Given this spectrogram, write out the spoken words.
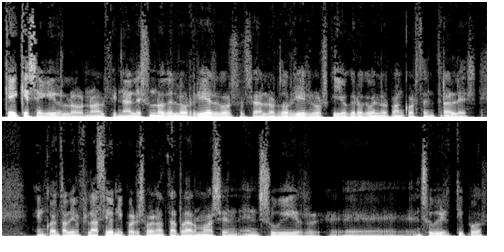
que hay que seguirlo, ¿no? Al final es uno de los riesgos, o sea, los dos riesgos que yo creo que ven los bancos centrales en cuanto a la inflación y por eso van a tardar más en, en subir, eh, en subir tipos,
